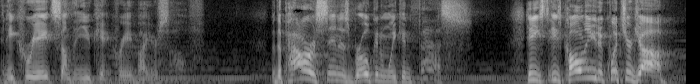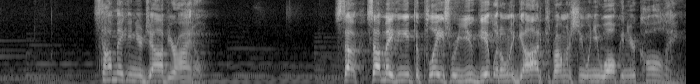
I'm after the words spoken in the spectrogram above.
And He creates something you can't create by yourself. But the power of sin is broken when we confess. He's, he's calling you to quit your job. Stop making your job your idol. Stop, stop making it the place where you get what only God can promise you when you walk in your calling.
